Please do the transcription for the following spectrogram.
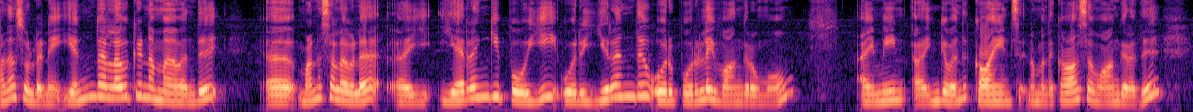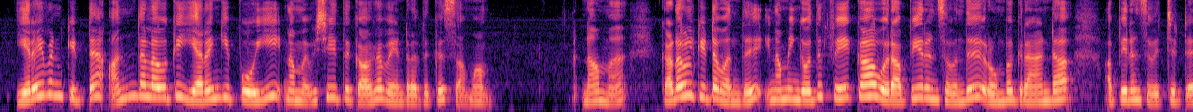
அதான் சொல்கிறேனே எந்த அளவுக்கு நம்ம வந்து மனசளவில் இறங்கி போய் ஒரு இறந்து ஒரு பொருளை வாங்குகிறோமோ ஐ மீன் இங்கே வந்து காயின்ஸ் நம்ம அந்த காசை வாங்குறது இறைவன்கிட்ட அந்த அளவுக்கு இறங்கி போய் நம்ம விஷயத்துக்காக வேண்டுறதுக்கு சமம். நாம் கடவுள்கிட்ட வந்து நம்ம இங்கே வந்து ஃபேக்காக ஒரு அப்பியரன்ஸை வந்து ரொம்ப கிராண்டாக அப்பியரன்ஸை வச்சுட்டு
